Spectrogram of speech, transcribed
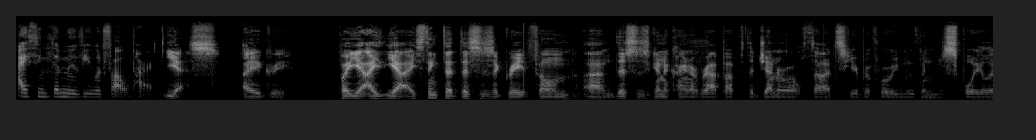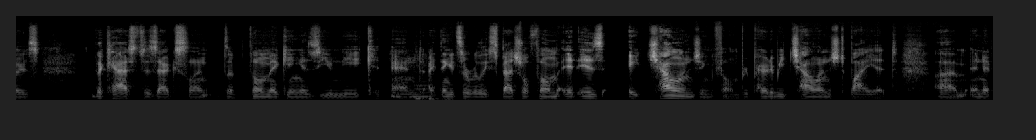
I think the movie would fall apart. Yes, I agree. But yeah, I yeah, I think that this is a great film. Um, this is gonna kind of wrap up the general thoughts here before we move into spoilers. The cast is excellent. The filmmaking is unique, and Mhm. I think it's a really special film. It is a challenging film. Prepare to be challenged by it. Um, and if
